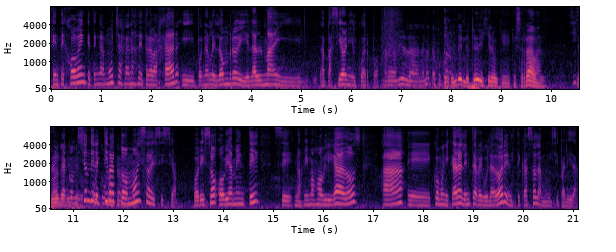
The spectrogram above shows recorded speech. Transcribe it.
gente joven que tenga muchas ganas de trabajar y ponerle el hombro y el alma y la pasión y el cuerpo. Ahora, Gabriel, la, nota fue contundente. Ustedes dijeron que, cerraban. Sí, la, sí, la comisión directiva tomó esa decisión. Por eso, obviamente, se, nos vimos obligados a eh, comunicar al ente regulador, en este caso la municipalidad.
